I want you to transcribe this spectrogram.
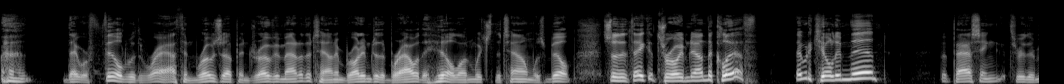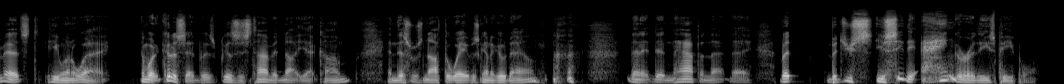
they were filled with wrath and rose up and drove him out of the town and brought him to the brow of the hill on which the town was built, so that they could throw him down the cliff. They would have killed him then. But passing through their midst, he went away. And what it could have said was because his time had not yet come, and this was not the way it was going to go down, then it didn't happen that day. But but you you see the anger of these people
